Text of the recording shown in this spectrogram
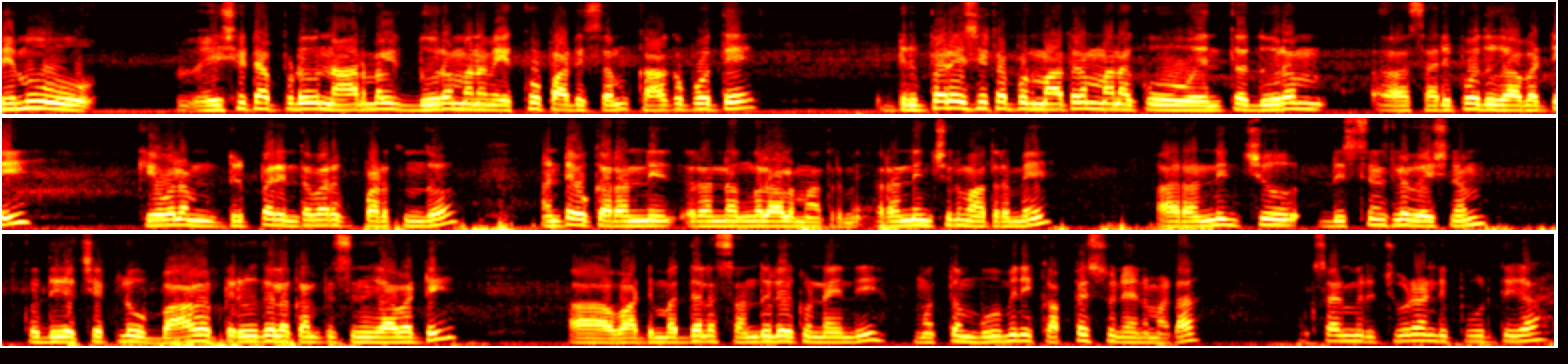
మేము వేసేటప్పుడు నార్మల్ దూరం మనం ఎక్కువ పాటిస్తాం. కాకపోతే డ్రిప్పర్ వేసేటప్పుడు మాత్రం మనకు ఎంత దూరం సరిపోదు కాబట్టి కేవలం డ్రిప్పర్ ఎంతవరకు పడుతుందో అంటే ఒక రెండు రెండు అంగుళాలు మాత్రమే రెండించులు మాత్రమే. ఆ రెండించు డిస్టెన్స్లో వేసినాం. కొద్దిగా చెట్లు బాగా పెరుగుదల కనిపిస్తుంది కాబట్టి వాటి మధ్యలో సందు లేకుండా అయింది. మొత్తం భూమిని కప్పేస్తున్నాయి అనమాట ఒకసారి మీరు చూడండి పూర్తిగా.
